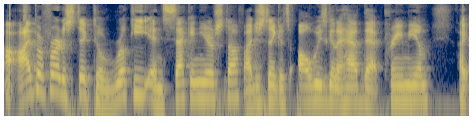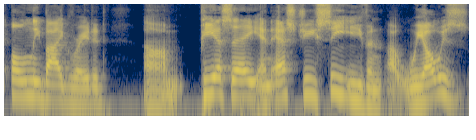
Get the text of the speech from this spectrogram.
I prefer to stick to rookie and second year stuff. I just think it's always going to have that premium. I only buy graded. Um, PSA and SGC, even. Uh, we always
